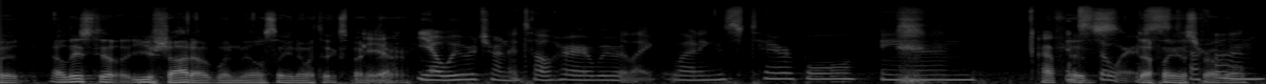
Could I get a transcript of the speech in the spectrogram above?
But at least you shot at windmill, so you know what to expect Yeah. there. Yeah, we were trying to tell her we were like lighting is terrible and Have fun. it's, It's the worst. definitely a Have struggle. fun.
